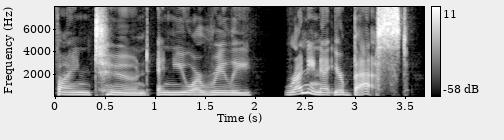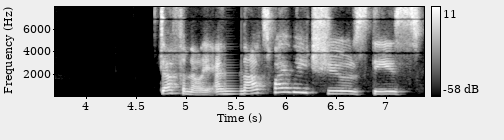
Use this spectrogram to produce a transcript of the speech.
fine tuned and you are really running at your best. Definitely. And that's why we choose these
